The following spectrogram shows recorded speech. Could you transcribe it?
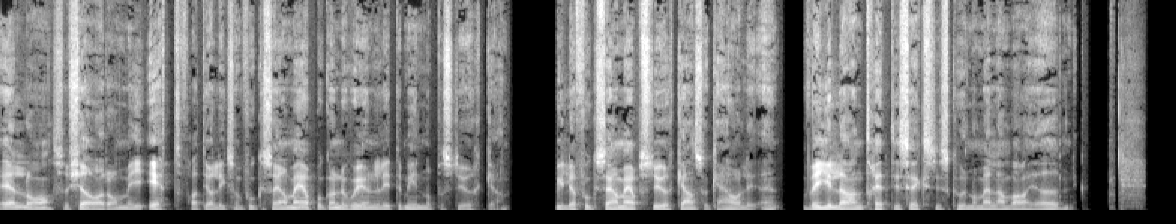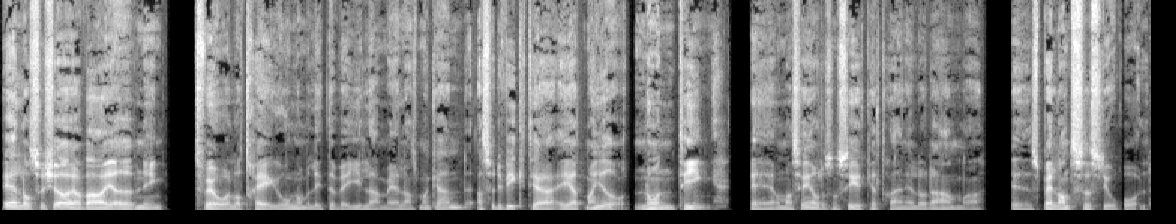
eller så kör jag dem i ett för att jag liksom fokuserar mer på konditionen och lite mindre på styrkan. Vill jag fokusera mer på styrkan så kan jag ha en, eh, vila en 30-60 sekunder mellan varje övning. Eller så kör jag varje övning två eller tre gånger med lite vila mellan. Så man kan, alltså det viktiga är att man gör någonting. Eh, om man sen gör det som cirkelträning eller det andra eh, spelar inte så stor roll.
